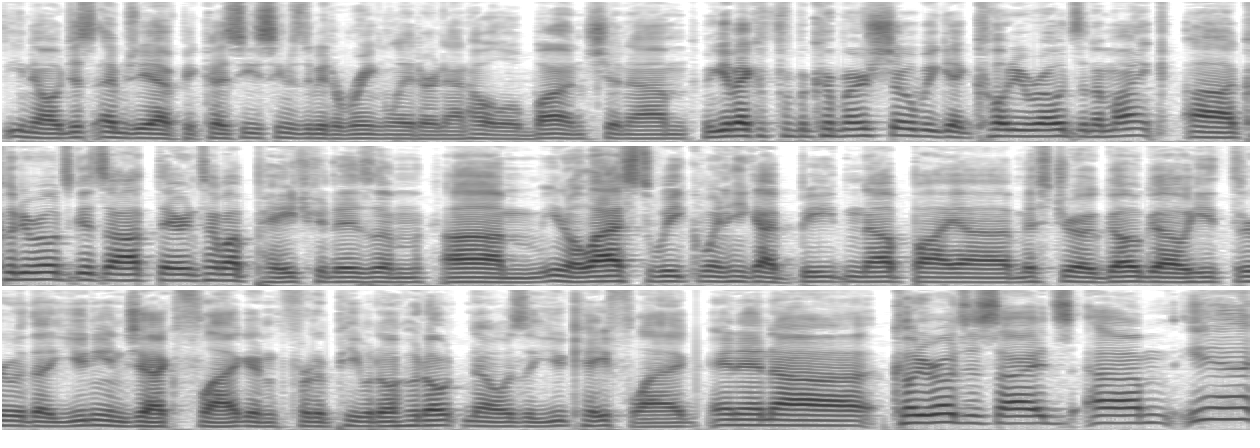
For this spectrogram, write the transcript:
you know, just MJF because he seems to be the ringleader in that whole bunch. And um, we get back from a commercial. We get Cody Rhodes and a mic. Uh, Cody Rhodes gets out there and talk about patriotism. Um, you know, last week when he got beaten up by uh, Mr. Ogogo, he threw the Union Jack flag, and for the people who don't know, is a UK flag. And then uh, Cody Rhodes decides, um, yeah,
